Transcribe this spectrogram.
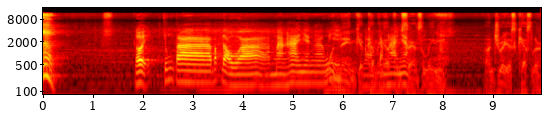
rồi chúng ta bắt đầu à, màn 2 nha à, quý One vị name kept và coming up 2 from nha. Andreas Kessler.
